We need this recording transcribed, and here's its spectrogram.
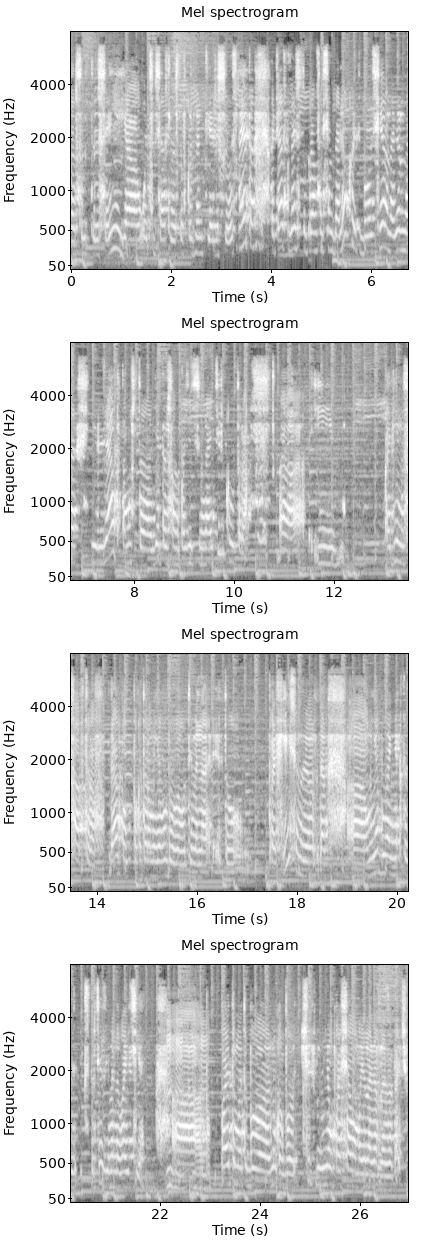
волшебное абсолютно решение. Я очень счастлива, что в какой момент я решилась на это. Хотя сказать, что прям совсем далеко это была сфера, наверное, нельзя, потому что я перешла на позицию на IT-рекрутера. А, и одним из факторов, да, по, по которым я выбрала вот именно эту профессию, наверное, так, а, у меня была некоторая экспертиза именно в IT. А, п- Поэтому это было, ну, как бы, чуть не упрощало мою, наверное, задачу.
